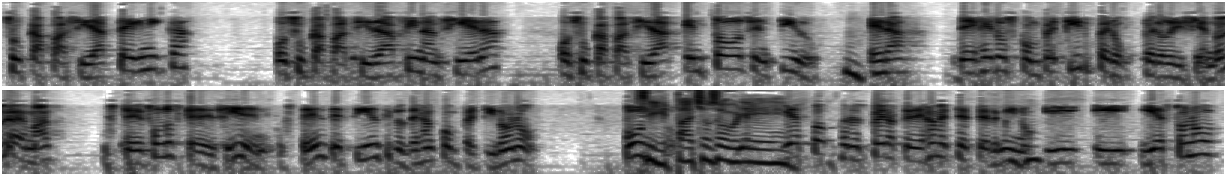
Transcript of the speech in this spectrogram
su capacidad técnica o su capacidad financiera o su capacidad en todo sentido. Era déjelos competir, pero, pero diciéndole además, ustedes son los que deciden, ustedes deciden si los dejan competir o no. Sí, Pacho, sobre... Y, esto, pero espérate, déjame te termino. y, y, y esto no,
